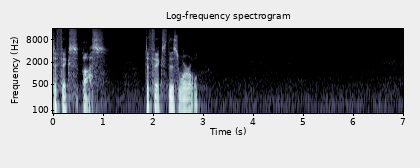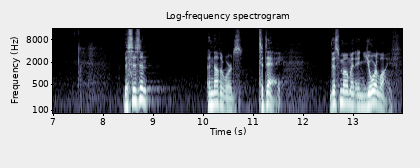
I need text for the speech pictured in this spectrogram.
to fix us, to fix this world. This isn't, in other words, today, this moment in your life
